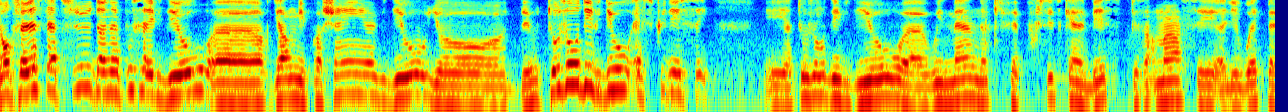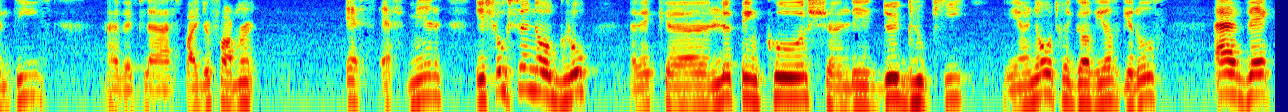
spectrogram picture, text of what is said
Donc, je laisse là-dessus. Donne un pouce à la vidéo. Euh, regarde mes prochaines vidéos. Il y a toujours des vidéos SQDC. Et il y a toujours des vidéos euh, Winman qui fait pousser du cannabis. Présentement, c'est euh, les Wet Panties avec la Spider Farmer SF1000. Et je fais aussi un autre gros avec euh, le Pink Kush, les deux Glouki et un autre Gorillaz Skittles avec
